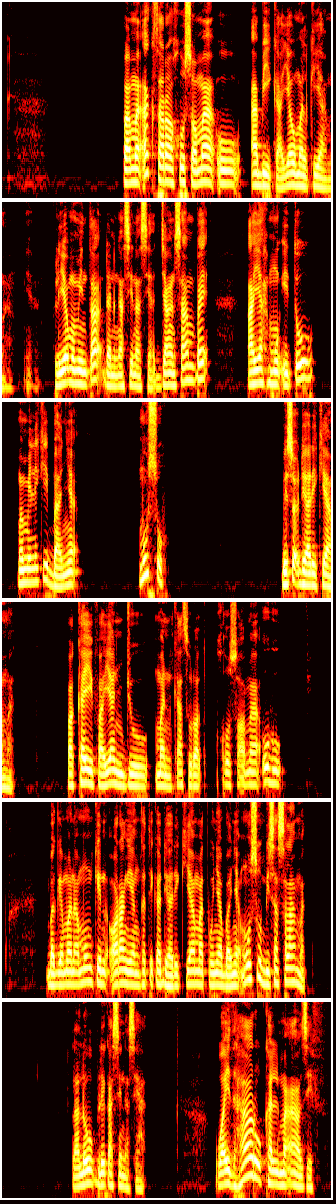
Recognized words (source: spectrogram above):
Fama aktsara khusama'u abika yaumal qiyamah. Beliau meminta dan ngasih nasihat, jangan sampai ayahmu itu memiliki banyak musuh besok di hari kiamat. Fakaifa yanju man kasurat khusama'uhu. Bagaimana mungkin orang yang ketika di hari kiamat punya banyak musuh bisa selamat? Lalu beliau kasih nasihat. Wa idharu kal ma'azif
